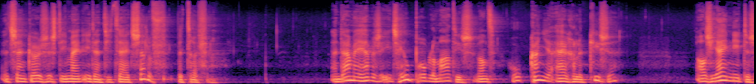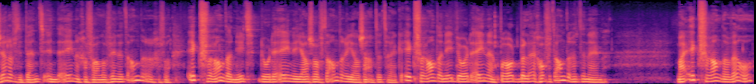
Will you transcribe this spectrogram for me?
Het zijn keuzes die mijn identiteit zelf betreffen. En daarmee hebben ze iets heel problematisch. Want hoe kan je eigenlijk kiezen als jij niet dezelfde bent in de ene geval of in het andere geval? Ik verander niet door de ene jas of de andere jas aan te trekken. Ik verander niet door het ene brood beleggen of het andere te nemen. Maar ik verander wel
